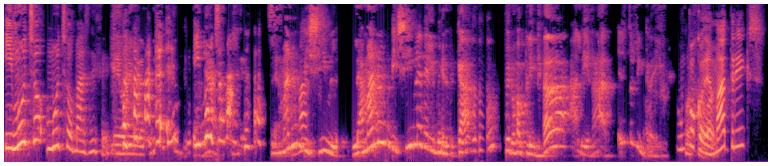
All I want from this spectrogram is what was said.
Y mucho, mucho más, dice. Y mucho más. La mano invisible. La mano invisible del mercado, pero aplicada a ligar. Esto es increíble. Un Por poco de. Matrix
